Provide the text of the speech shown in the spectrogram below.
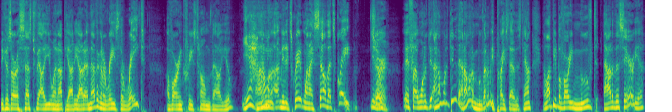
because our assessed value went up, yada yada. And now they're going to raise the rate of our increased home value. Yeah, I, I mean- wanna, I mean, it's great when I sell. That's great. You Sure. know, if I want to do, I don't want to do that. I want to move. I don't want to be priced out of this town. And a lot of people have already moved out of this area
